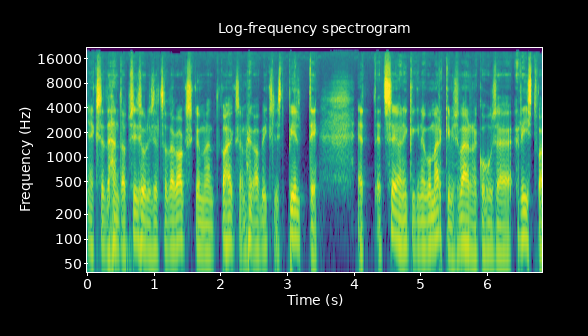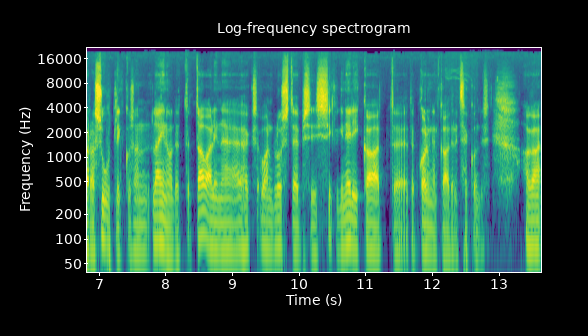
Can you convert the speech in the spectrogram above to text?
ehk see tähendab sisuliselt sada kakskümmend kaheksa megapikslist pilti. et, et see on ikkagi nagu märkimisväärne, kuhu see riistvara suutlikkus on läinud, et, tavaline üheksa OnePlus teeb siis ikkagi 4K-d, teeb kolmkümmend kaadrit sekundis, aga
